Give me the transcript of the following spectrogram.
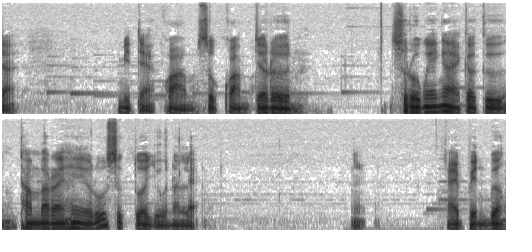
จะมีแต่ความสุขความเจริญ สรุปง่ายๆก็คือทำอะไรให้รู้สึกตัวอยู่นั่นแหละ ให้เป็นเบื้อง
